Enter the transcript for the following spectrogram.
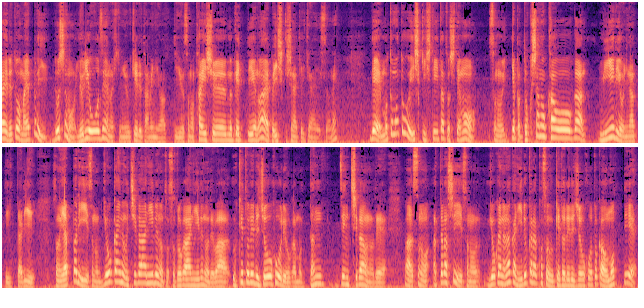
えると、まあ、やっぱり、どうしても、より大勢の人に受けるためにはっていう、その大衆向けっていうのは、やっぱり意識しなきゃいけないですよね。で、もともと意識していたとしても、その、やっぱ読者の顔が見えるようになっていったり、そのやっぱりその業界の内側にいるのと外側にいるのでは受け取れる情報量がもう断然違うので、まあ、その新しいその業界の中にいるからこそ受け取れる情報とかを持って、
